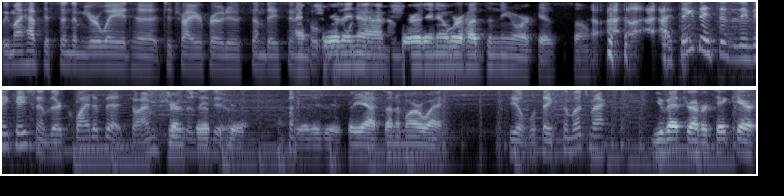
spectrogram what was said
We might have to send them your way to to try your produce someday soon. I'm So sure they we'll- know. I'm sure they know where Hudson, New York is. So uh, I, I, I think they said that they vacation up there quite a bit, so I'm sure I'm that sure they do. I'm sure they do. So yeah, send them our way. Deal. Well, thanks so much, Max. You bet, Trevor. Take care.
